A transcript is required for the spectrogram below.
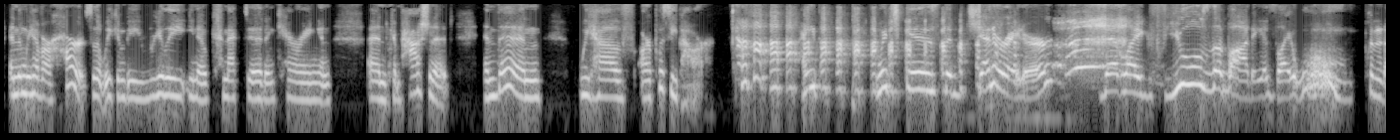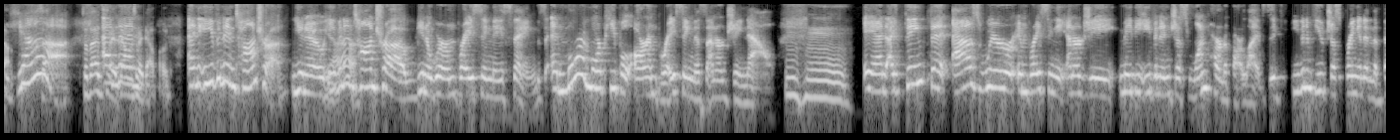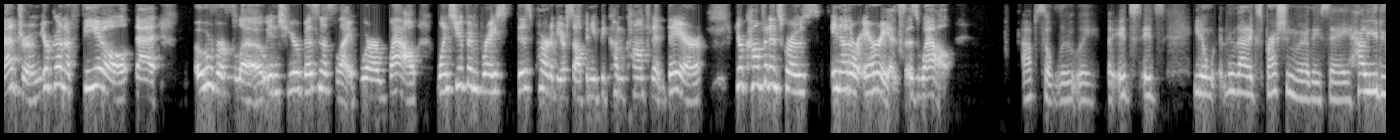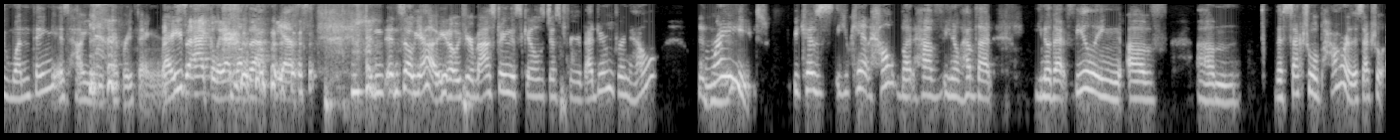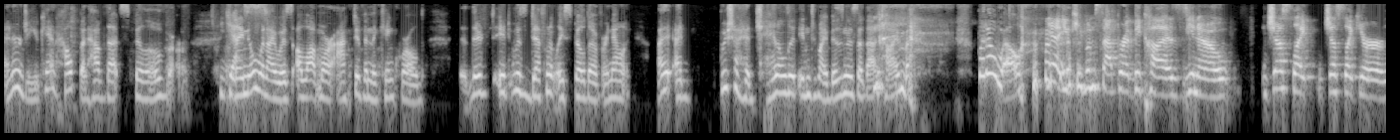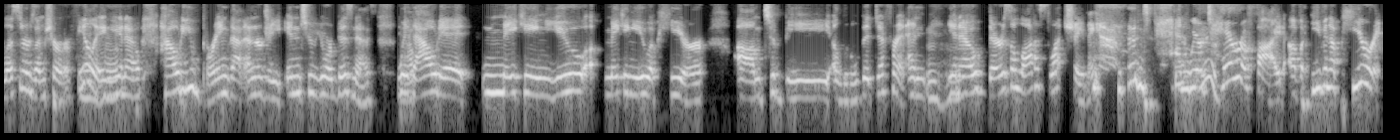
And then we have our heart so that we can be really, you know, connected and caring and and compassionate. And then we have our pussy power. Right? Which is the generator that like fuels the body. It's like, whoa, put it up. Yeah. So, so that's my, And that was my download. And even in Tantra, you know, even in Tantra, you know, we're embracing these things. And more and more people are embracing this energy now. Mm-hmm. And I think that as we're embracing the energy, maybe even in just one part of our lives, if, even if you just bring it in the bedroom, you're going to feel that overflow into your business life where wow once you've embraced this part of yourself and you've become confident there your confidence grows in other areas as well Absolutely. It's it's you know that expression where they say how you do one thing is how you do everything, right? exactly i love that yes and and so yeah, you know, if you're mastering the skills just for your bedroom for now, Mhm. great. Because you can't help but have, you know, have that, you know, that feeling of um the sexual power, the sexual energy. You can't help but have that spill over. yes. And I know when I was a lot more active in the kink world, there it was definitely spilled over. Now I, I wish I had channeled it into my business at that time, but, but oh well. yeah you keep them separate because you know just like just like your listeners i'm sure are feeling Mhm. you know how do you bring that energy into your business Yep. without it making you making you appear um, to be a little bit different and you Mhm. know there's a lot of slut shaming and, and we're is. terrified of even appearing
